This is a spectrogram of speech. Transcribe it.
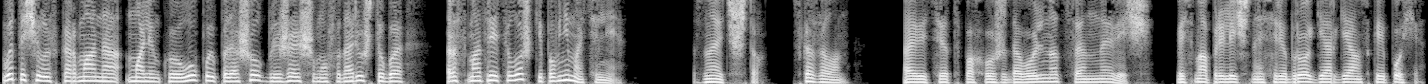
вытащил из кармана маленькую лупу и подошел к ближайшему фонарю, чтобы рассмотреть ложки повнимательнее. «Знаете что?» — сказал он. «А ведь это, похоже, довольно ценная вещь. Весьма приличное серебро георгианской эпохи».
